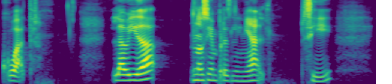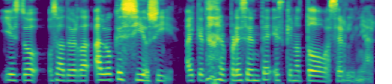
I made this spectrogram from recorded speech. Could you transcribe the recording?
cuatro. La vida no siempre es lineal. ¿Sí? Y esto, o sea, de verdad, algo que sí o sí hay que tener presente es que no todo va a ser lineal.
